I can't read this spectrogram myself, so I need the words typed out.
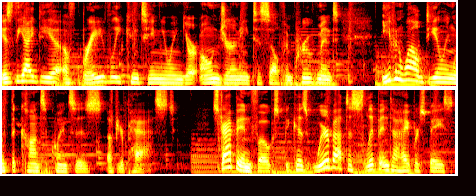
is the idea of bravely continuing your own journey to self improvement, even while dealing with the consequences of your past. Strap in, folks, because we're about to slip into hyperspace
